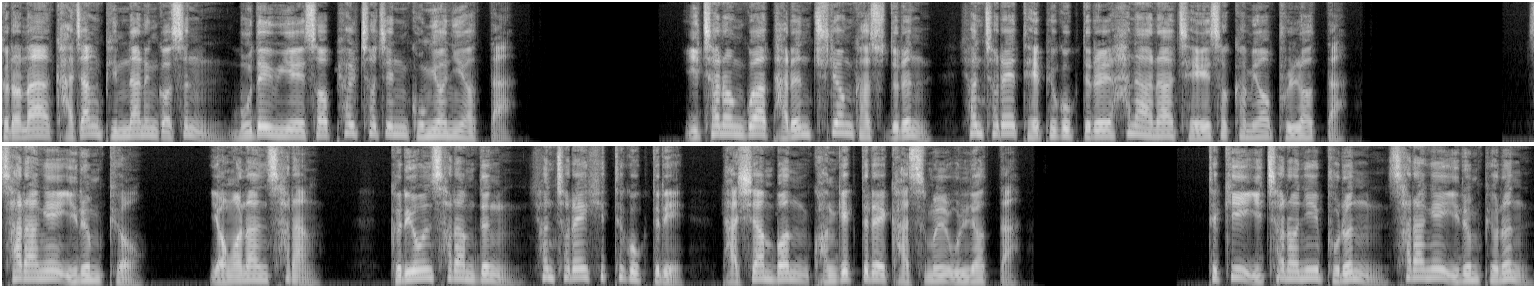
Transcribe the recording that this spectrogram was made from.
그러나 가장 빛나는 것은 무대 위에서 펼쳐진 공연이었다. 이찬원과 다른 출연 가수들은 현철의 대표곡들을 하나하나 재해석하며 불렀다. 사랑의 이름표, 영원한 사랑, 그리운 사람 등 현철의 히트곡들이 다시 한번 관객들의 가슴을 울렸다. 특히 이찬원이 부른 사랑의 이름표는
